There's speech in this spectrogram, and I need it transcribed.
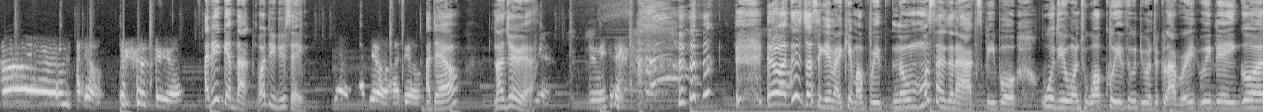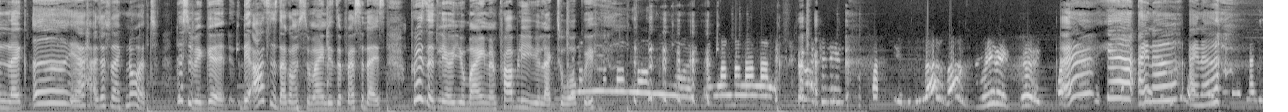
Um, Adele. Yeah. I didn't get that. What did you say? Yeah, Adele, Adele. Adele, Nigeria. Yeah. You know what? This is just a game I came up with. No, most times when I ask people, who do you want to work with? Who do you want to collaborate with? They go on like, oh, yeah. I just like, know what? This will be good. The artist that comes to mind is the person that is presently on your mind and probably you like to work with. oh, Actually, that's, really good. Eh, yeah, I know, I know. That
